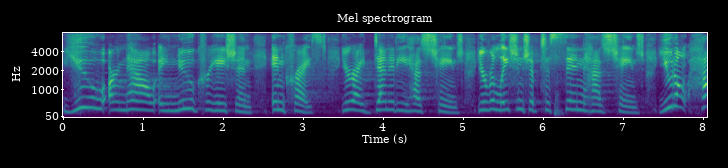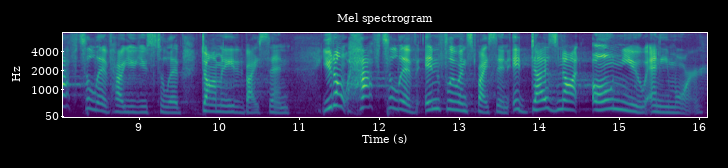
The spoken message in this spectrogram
You are now a new creation in Christ. Your identity has changed. Your relationship to sin has changed. You don't have to live how you used to live, dominated by sin. You don't have to live influenced by sin, it does not own you anymore.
